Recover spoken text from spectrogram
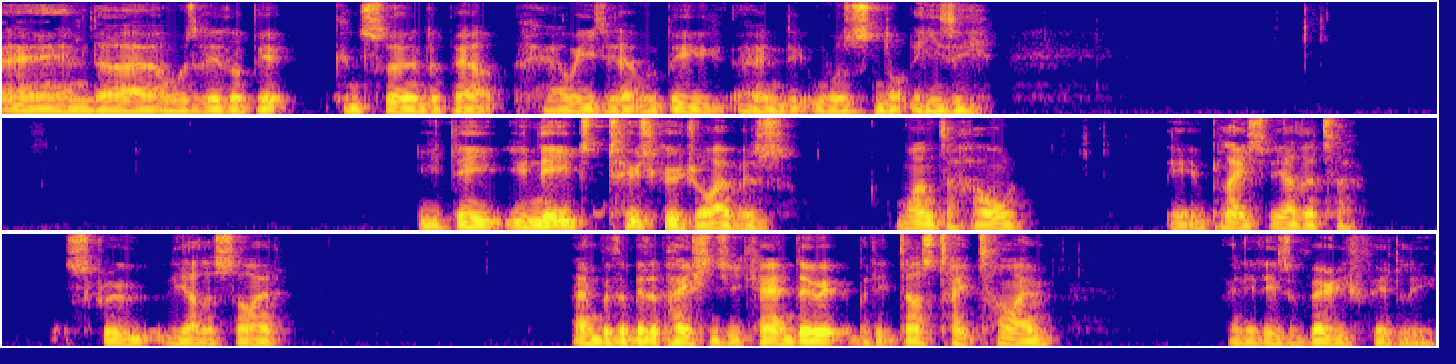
And uh, I was a little bit concerned about how easy that would be, and it was not easy. You need, you need two screwdrivers, one to hold it in place, and the other to screw the other side. And with a bit of patience, you can do it, but it does take time, and it is very fiddly.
